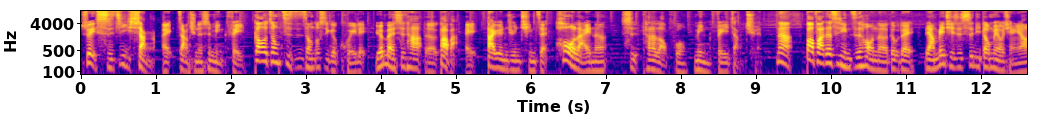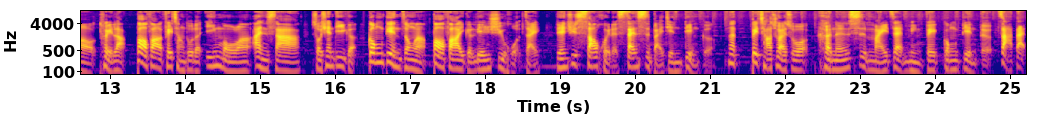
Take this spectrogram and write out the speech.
所以实际上啊，哎，掌权的是闵妃。高宗自始至终都是一个傀儡，原本是他的爸爸，哎，大院君亲政，后来呢是他的老婆闵妃掌权。那爆发这事情之后呢，对不对？两边其实势力都没有想要退让，爆发了非常多的阴谋啊、暗杀。首先第一个，宫殿中啊爆发一个连续火灾，连续烧毁了三四百间殿阁。那被查出来说，可能是埋在闵妃宫殿的炸弹，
